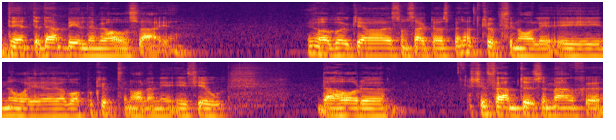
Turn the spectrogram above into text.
det är inte den bilden vi har av Sverige. Jag brukar, som sagt, jag har spelat cupfinal i, i Norge. Jag var på cupfinalen i, i fjol. Där har du 25 000 människor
